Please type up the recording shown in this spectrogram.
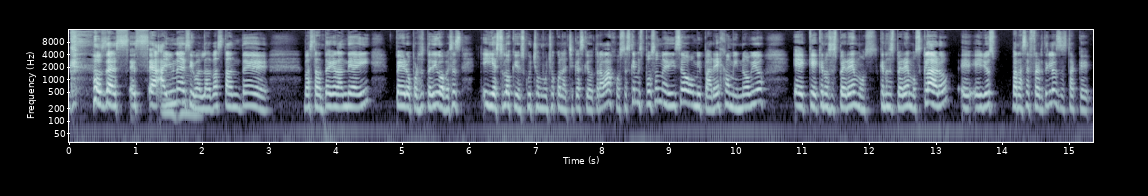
o sea, es, hay una desigualdad bastante, bastante grande ahí. Pero por eso te digo, a veces, y esto es lo que yo escucho mucho con las chicas que yo trabajo, o sea, es que mi esposo me dice, o mi pareja, o mi novio, eh, que, que, nos esperemos, que nos esperemos. Claro, eh, ellos van a ser fértiles hasta que...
